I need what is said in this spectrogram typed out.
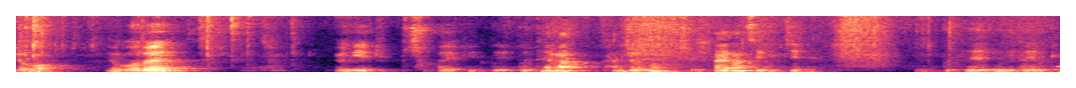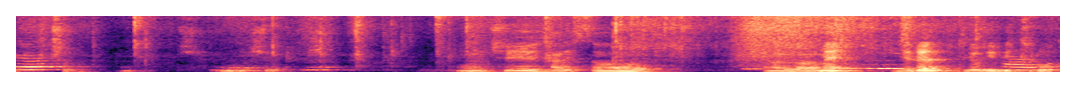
요거, 요거를 여기. 여기 끝- 끝에만 반절만 붙여. 빨간색 있지? 끝에 여기다 이렇게 붙여. 응, 옳지. 옳지, 잘했어. 그런 다음에 얘를 여기 밑으로,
